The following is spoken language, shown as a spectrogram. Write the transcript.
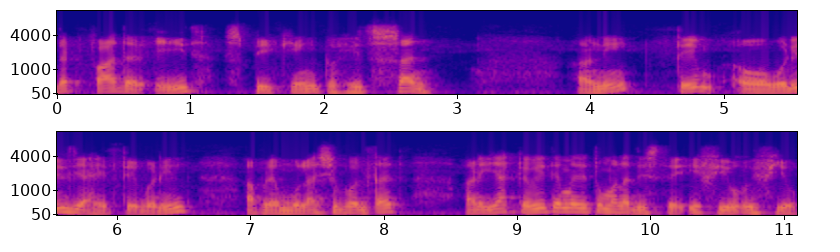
that father is speaking to his son आणि ते वडील जे आहेत ते वडील आपल्या मुलाशी बोलत आहेत आणि या कवितेमध्ये तुम्हाला दिसते if you if you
